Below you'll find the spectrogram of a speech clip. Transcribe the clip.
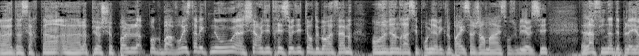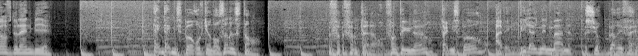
euh, d'un certain euh, la pioche Paul Pogba. Vous restez avec nous, euh, chers auditrices et auditeurs de Bord FM. On reviendra, c'est promis, avec le Paris Saint-Germain et sans oublier aussi la finale des playoffs de la NBA. Time Sport revient dans un instant. 20h, 21h, Time Sport avec Bilal Nenman sur Beurre FM.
